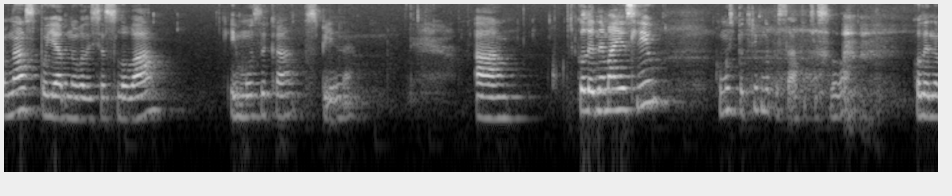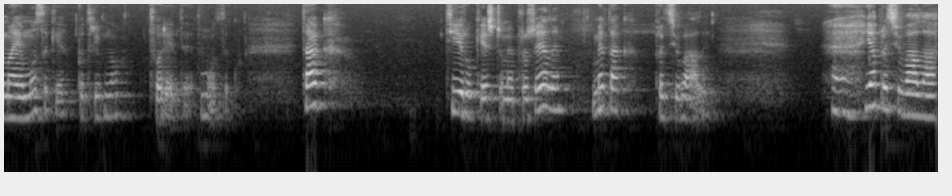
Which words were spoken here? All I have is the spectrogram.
У нас поєднувалися слова і музика спільне. А коли немає слів, комусь потрібно писати ті слова. Коли немає музики, потрібно творити музику. Так, ті роки, що ми прожили, ми так працювали. Я працювала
